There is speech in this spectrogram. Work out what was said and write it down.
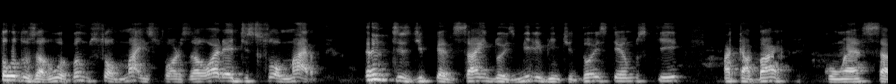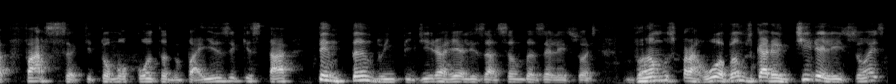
todos à rua, vamos somar esforços. A hora é de somar. Antes de pensar em 2022, temos que acabar com essa farsa que tomou conta do país e que está tentando impedir a realização das eleições. Vamos para a rua, vamos garantir eleições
